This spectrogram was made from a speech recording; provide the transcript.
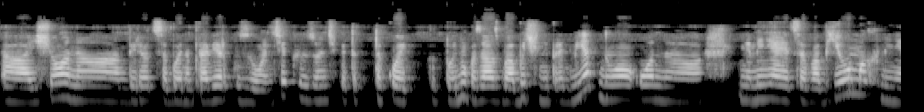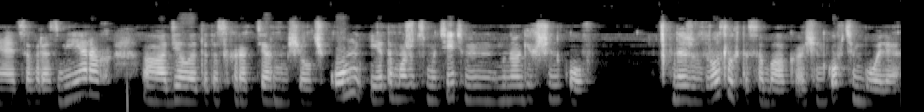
А, Еще она берет с собой на проверку зонтик. Зонтик это такой, как бы, ну, казалось бы, обычный предмет, но он а, меняется в объемах, меняется в размерах, делает это с характерным щелчком, и это может смутить многих щенков. Даже взрослых-то собак, а щенков тем более.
